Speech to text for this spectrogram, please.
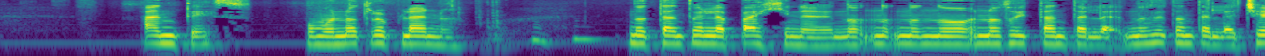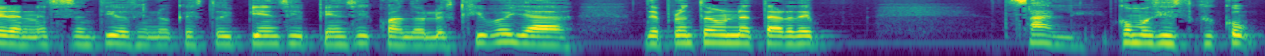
antes, como en otro plano. No tanto en la página, no, no, no, no soy tanta la, no soy tanta lachera en ese sentido, sino que estoy piensa y piensa y cuando lo escribo ya de pronto en una tarde sale. Como si,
